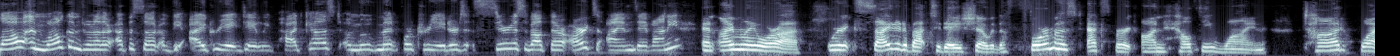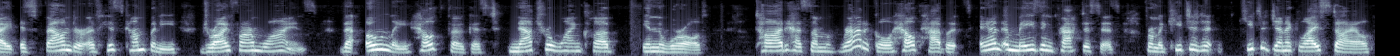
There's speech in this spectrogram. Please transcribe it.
Hello, and welcome to another episode of the I Create Daily podcast, a movement for creators serious about their art. I am Devani. And I'm Leora. We're excited about today's show with the foremost expert on healthy wine. Todd White is founder of his company, Dry Farm Wines, the only health focused natural wine club in the world. Todd has some radical health habits and amazing practices from a ketogenic lifestyle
